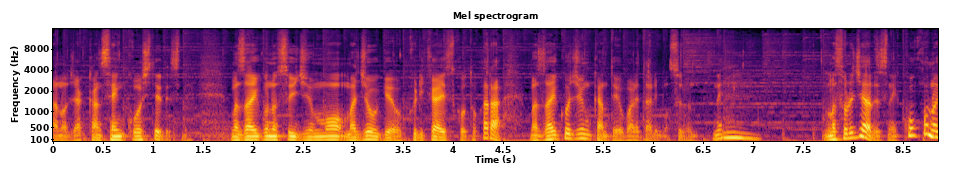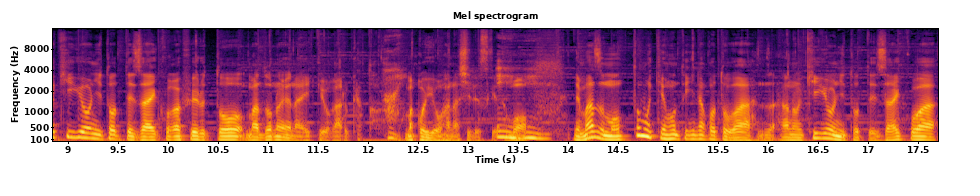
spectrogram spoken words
あの若干先行してですね、まあ、在庫の水準もまあ上下を繰り返すことから、まあ、在庫循環と呼ばれたりもするんですね。まあ、それじゃあですね個々の企業にとって在庫が増えると、まあ、どのような影響があるかと、はいまあ、こういうお話ですけれども、ええでまず最も基本的なことはあの企業にとって在庫は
